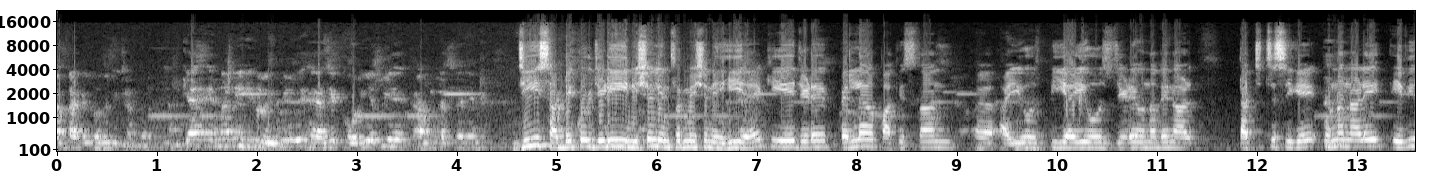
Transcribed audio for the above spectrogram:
ਅੱਧਾ ਕਿਲੋ ਦੇ ਵਿੱਚ ਆਉਂਦਾ ਕਿਆ ਇਹਨਾਂ ਦੀ ਹੈਰੋਇਨ ਦੀ ਐਜ਼ ਏ ਕੋਰੀਅਰ ਵੀ ਇਹ ਕੰਮ ਕਰਦੇ ਨੇ? ਜੀ ਸਾਡੇ ਕੋਲ ਜਿਹੜੀ ਇਨੀਸ਼ੀਅਲ ਇਨਫੋਰਮੇਸ਼ਨ ਇਹੀ ਹੈ ਕਿ ਇਹ ਜਿਹੜੇ ਪਹਿਲਾਂ ਪਾਕਿਸਤਾਨ ਆਈਓਸ ਪੀਆਈਓਸ ਜਿਹੜੇ ਉਹਨਾਂ ਦੇ ਨਾਲ ਟੱਚ 'ਚ ਸੀਗੇ। ਉਹਨਾਂ ਨਾਲ ਇਹ ਇਹ ਵੀ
